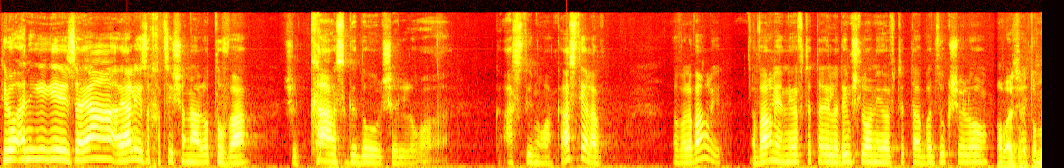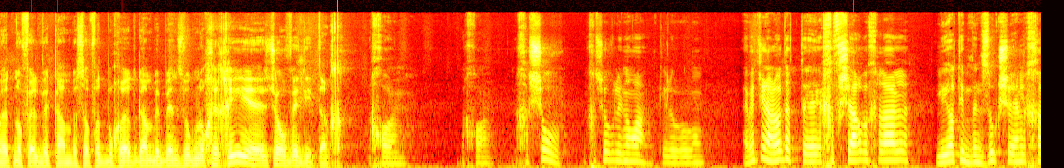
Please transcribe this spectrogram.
כאילו, אני, זה היה, היה לי איזה חצי שנה לא טובה, של כעס גדול, של... כעסתי נורא, כעסתי עליו, אבל עבר לי. עבר לי, אני אוהבת את הילדים שלו, אני אוהבת את הבת זוג שלו. אבל כשאת אומרת נופל וקם, בסוף את בוחרת גם בבן זוג נוכחי אה, שעובד איתך. נכון, נכון. חשוב, חשוב לי נורא. כאילו, האמת שאני לא יודעת אה, איך אפשר בכלל להיות עם בן זוג שאין לך...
